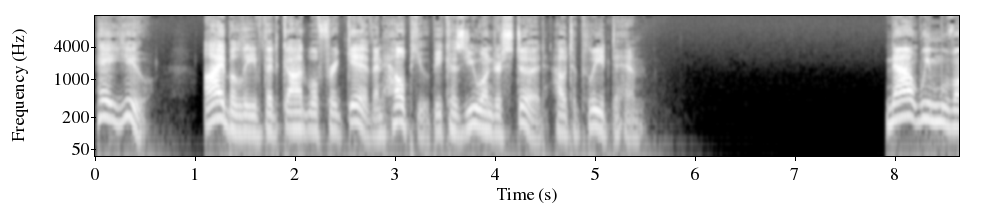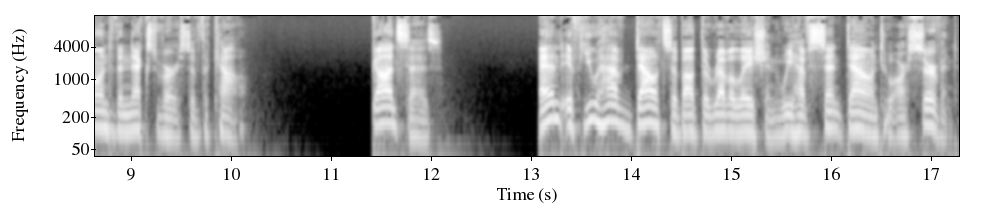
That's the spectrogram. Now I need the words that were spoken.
Hey, you, I believe that God will forgive and help you because you understood how to plead to Him. Now we move on to the next verse of the cow. God says, And if you have doubts about the revelation we have sent down to our servant,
